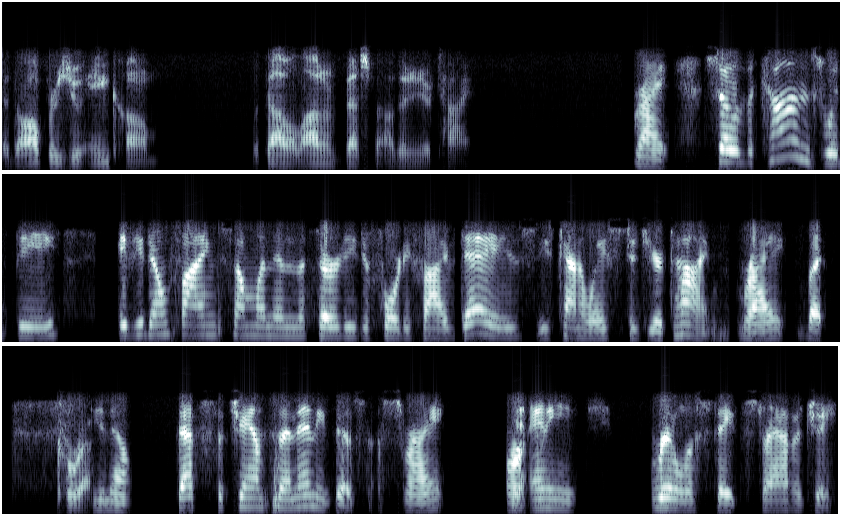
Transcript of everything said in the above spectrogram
it offers you income without a lot of investment other than your time. right. So the cons would be if you don't find someone in the 30 to 45 days, you kind of wasted your time, right? But Correct. you know that's the chance in any business, right? Or Yep. any real estate strategy.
